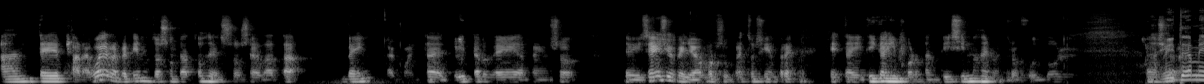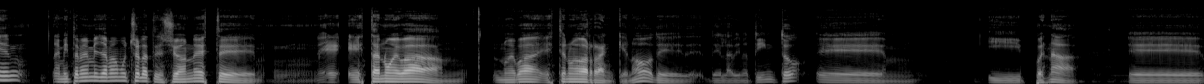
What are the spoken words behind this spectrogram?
ante Paraguay. Repetimos, estos son datos de Sociedata Ven, la cuenta de Twitter de Renzo de Vicencio, que lleva, por supuesto, siempre estadísticas importantísimas de nuestro fútbol. A mí también, a mí también me llama mucho la atención este, e, esta nueva, nueva, este nuevo arranque, ¿no? De, de, la Vinotinto. Eh, y pues nada, eh,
